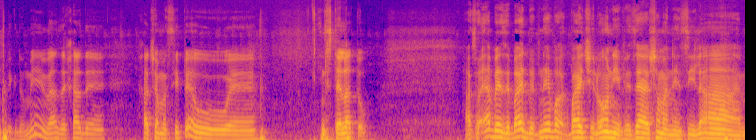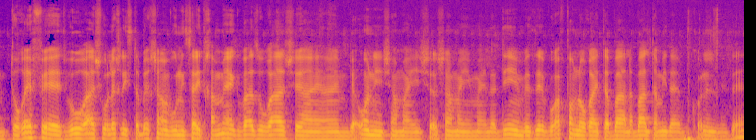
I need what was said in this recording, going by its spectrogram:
בקדומים, ואז אחד, אה, אחד שם סיפר, הוא אה, אינסטלטור. אז הוא היה באיזה בית בבני ברק, בית של עוני, וזה היה שם נזילה מטורפת, והוא ראה שהוא הולך להסתבך שם, והוא ניסה להתחמק, ואז הוא ראה שהם בעוני שם, האישה שם עם הילדים וזה, והוא אף פעם לא ראה את הבעל, הבעל תמיד היה בכולל וזה.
